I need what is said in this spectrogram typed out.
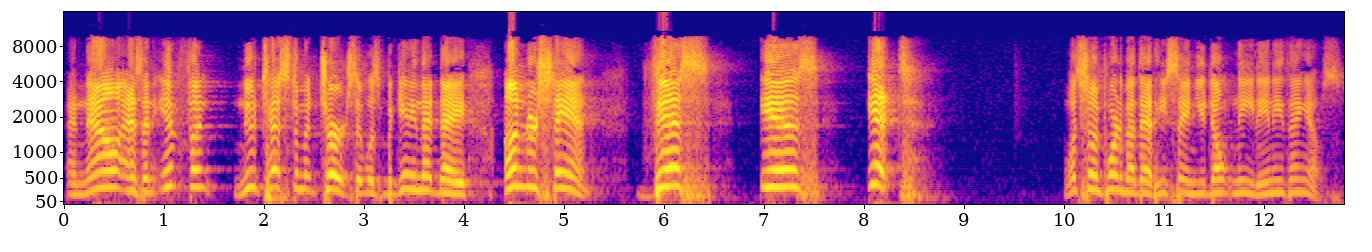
and now as an infant New Testament church that was beginning that day, understand this is it. What's so important about that? He's saying you don't need anything else.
